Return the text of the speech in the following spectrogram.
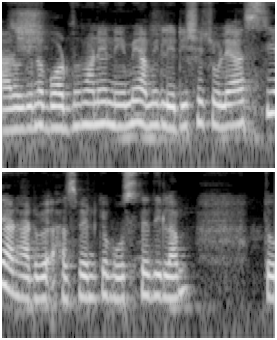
আর ওই জন্য বর্ধমানে নেমে আমি লেডিসে চলে আসছি আর হাজব্যান্ডকে বসতে দিলাম। তো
